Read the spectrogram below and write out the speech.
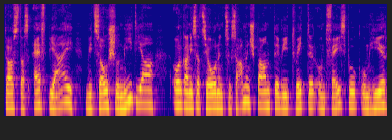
dass das FBI mit Social Media Organisationen zusammenspannte wie Twitter und Facebook, um hier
